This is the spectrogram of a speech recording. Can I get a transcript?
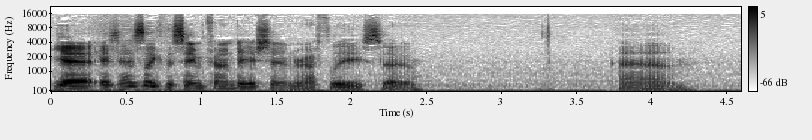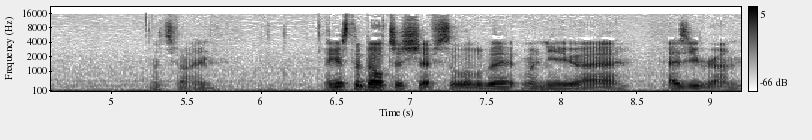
yeah, it has like the same foundation roughly. So um, that's fine. I guess the belt just shifts a little bit when you uh, as you run.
